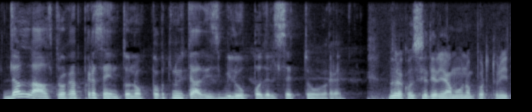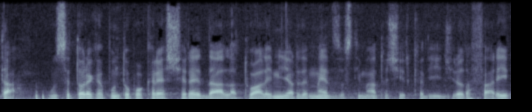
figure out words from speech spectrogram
dall'altro rappresenta un'opportunità di sviluppo del settore. Noi la consideriamo un'opportunità, un settore che appunto può crescere dall'attuale miliardo e mezzo stimato circa di giro d'affari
